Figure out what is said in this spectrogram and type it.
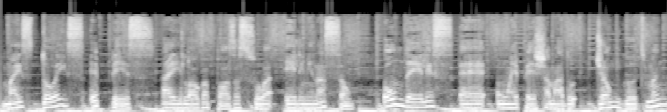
mas dois EPs aí logo após a sua eliminação. Um deles é um EP chamado John Goodman,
